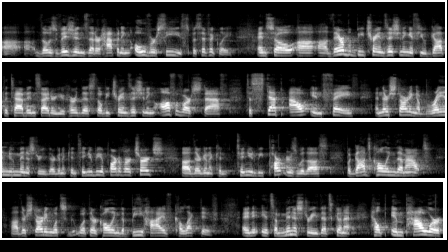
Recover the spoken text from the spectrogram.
uh, uh, those visions that are happening overseas specifically. And so uh, uh, they'll be transitioning, if you got the Tab Insider, you heard this, they'll be transitioning off of our staff to step out in faith, and they're starting a brand new ministry. They're going to continue to be a part of our church, uh, they're going to continue to be partners with us, but God's calling them out. Uh, they're starting what's, what they're calling the Beehive Collective. And it's a ministry that's going to help empower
